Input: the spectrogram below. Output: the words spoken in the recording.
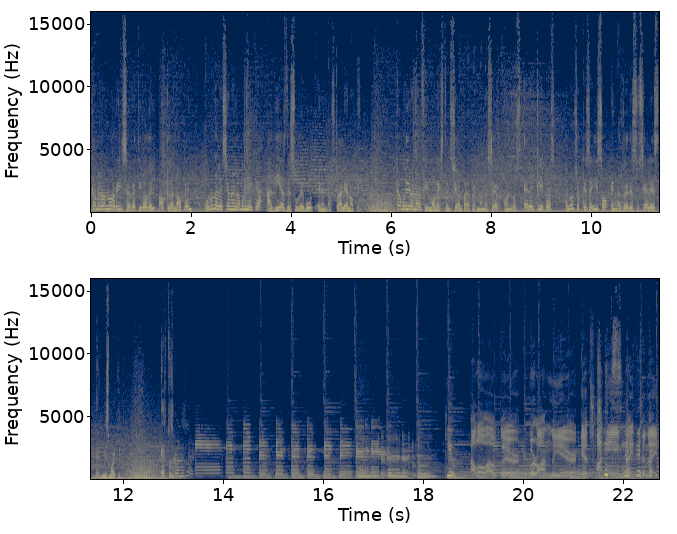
Cameron Norrie se retiró del Auckland Open por una lesión en la muñeca a días de su debut en el Australian Open. Kawhi Leonard firmó una extensión para permanecer con los LA Clippers, anuncio que se hizo en las redes sociales del mismo equipo. Esto es Gran. Hello out there, we're on the air. It's hockey night tonight.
